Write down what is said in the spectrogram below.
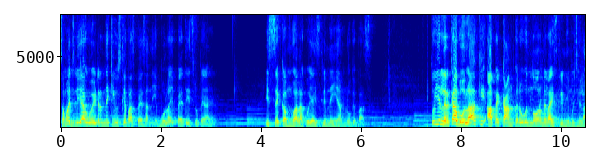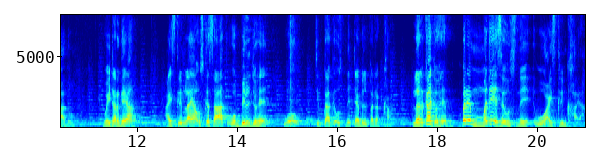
समझ लिया वेटर ने कि उसके पास पैसा नहीं है, बोला, ये पैंतीस रुपया है। इससे कम वाला कोई आइसक्रीम नहीं है हम लोग के पास। तो ये लड़का बोला कि, आप एक काम करो, वो नॉर्मल आइसक्रीम ही मुझे ला दो। वेटर गया आइसक्रीम लाया, उसके साथ वो बिल जो है, वो चिपका के उसने टेबल पर रखा। लड़का जो है, बड़े मज़े से उसने वो आइसक्रीम खाया।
